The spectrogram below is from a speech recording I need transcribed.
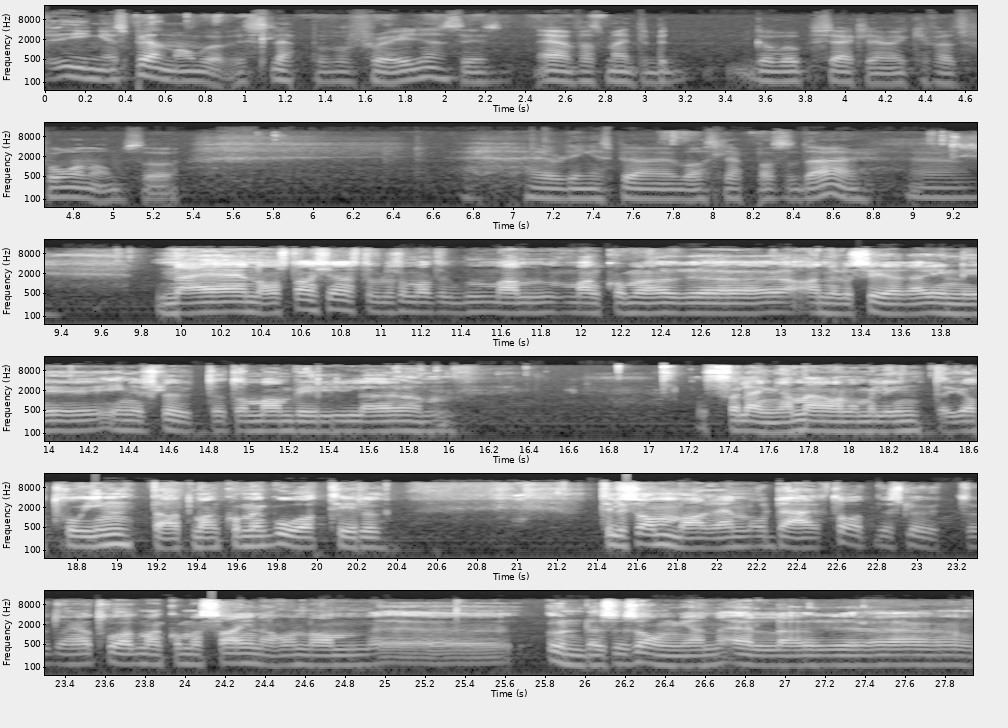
ingen spel man behöver släppa på free agency. Även fast man inte gav upp så jäkla mycket för att få honom så eh, är det väl ingen spel man bara släppa sådär. Eh. Nej, någonstans känns det väl som att man, man kommer eh, analysera in i, in i slutet om man vill eh, förlänga med honom eller inte. Jag tror inte att man kommer gå till, till sommaren och där ta ett beslut utan jag tror att man kommer signa honom eh, under säsongen eller eh,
